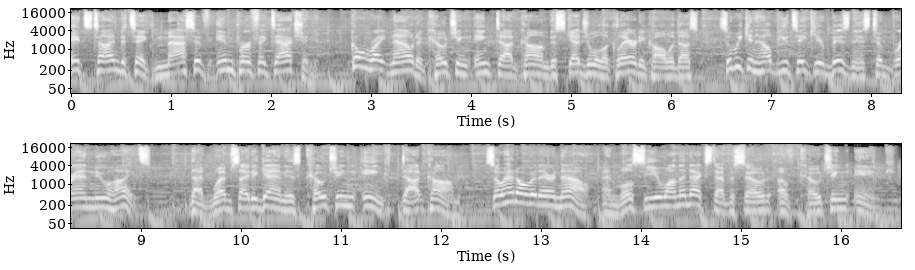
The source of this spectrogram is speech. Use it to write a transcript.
it's time to take massive imperfect action. Go right now to coachinginc.com to schedule a clarity call with us so we can help you take your business to brand new heights. That website again is coachinginc.com. So head over there now, and we'll see you on the next episode of Coaching Inc.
